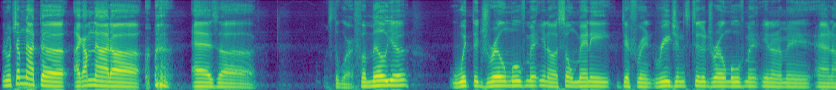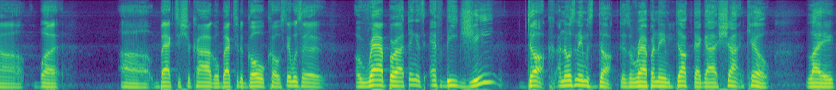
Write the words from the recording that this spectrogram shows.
which I'm not the like I'm not uh as uh what's the word? Familiar with the drill movement. You know, so many different regions to the drill movement, you know what I mean? And uh but uh, back to Chicago, back to the Gold Coast. There was a a rapper, I think it's FBG Duck. I know his name is Duck. There's a rapper named Duck that got shot and killed, like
